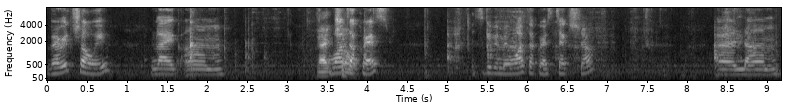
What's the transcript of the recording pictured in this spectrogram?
Very chowy. Like um Like watercress. It's giving me watercress texture. And um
